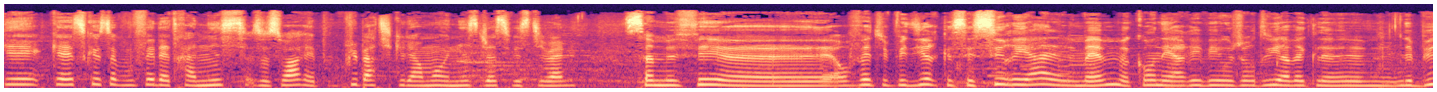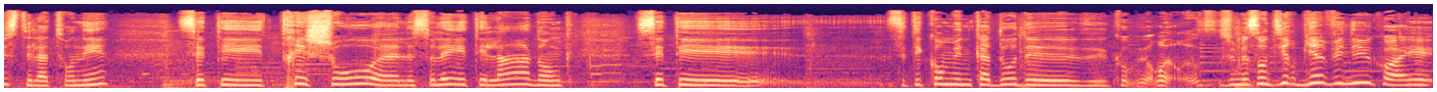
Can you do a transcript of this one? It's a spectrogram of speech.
Qu'est- Qu'est-ce que ça vous fait d'être à Nice ce soir et plus particulièrement au Nice Jazz Festival? Ça me fait, euh, en fait, je peux dire que c'est surréal même quand on est arrivé aujourd'hui avec le, bus de la tournée. C'était très chaud, euh, le soleil était là, donc c'était c'était comme un cadeau de, de- je me sens dire bienvenue quoi. Et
